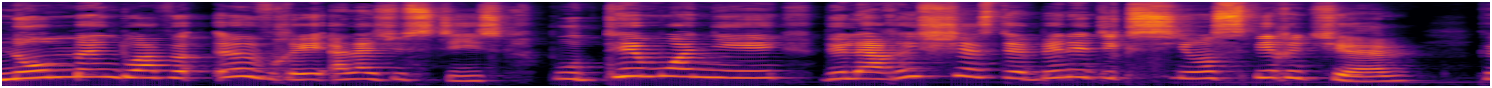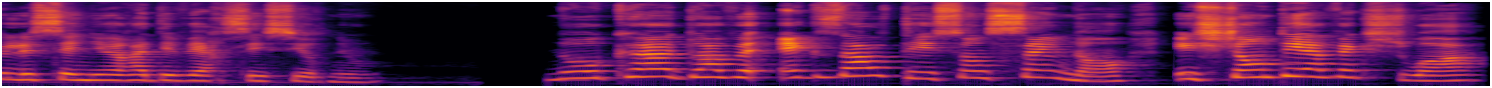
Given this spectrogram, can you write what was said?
Nos mains doivent œuvrer à la justice pour témoigner de la richesse des bénédictions spirituelles le Seigneur a déversé sur nous. Nos cœurs doivent exalter son saint nom et chanter avec joie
